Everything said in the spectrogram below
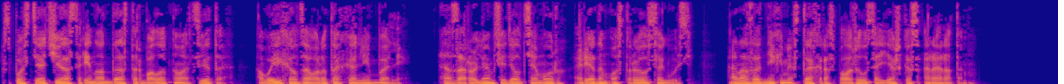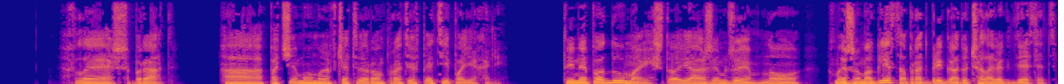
Спустя час Рено Дастер болотного цвета выехал за ворота Халибали. За рулем сидел Тимур, рядом устроился гусь, а на задних местах расположился Яшка с Араратом. «Флэш, брат, а почему мы вчетвером против пяти поехали? Ты не подумай, что я Жим-Джим, но мы же могли собрать бригаду человек десять».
